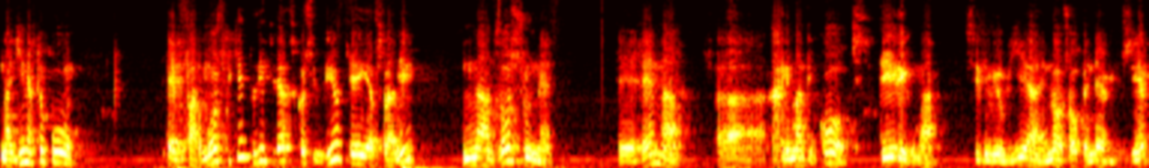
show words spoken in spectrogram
να γίνει αυτό που εφαρμόστηκε το 2022 και οι Αυστραλοί να δώσουν ε, ένα χρηματικό στήριγμα στη δημιουργία ενός Open Air Museum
